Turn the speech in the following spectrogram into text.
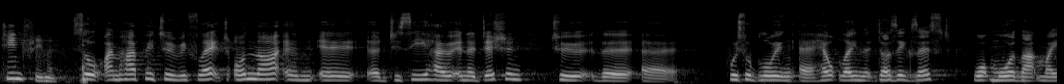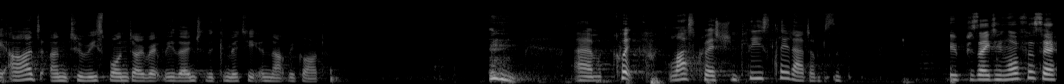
Jean Freeman. So I'm happy to reflect on that and, uh, and to see how in addition to the uh, whistleblowing uh, helpline that does exist, what more that might add and to respond directly then to the committee in that regard. Um, quick last question, please, Claire Adamson. Presiding Officer,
